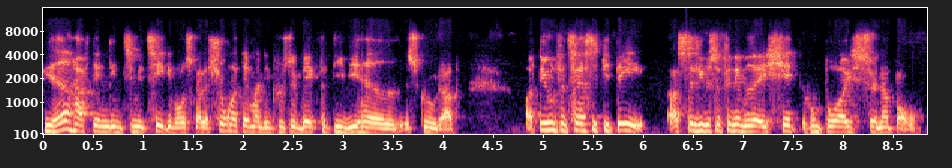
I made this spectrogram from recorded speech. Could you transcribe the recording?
vi havde haft en intimitet i vores relationer, det var lige pludselig væk, fordi vi havde screwed up. Og det er jo en fantastisk idé, og så lige så finder vi ud af, shit, hun bor i Sønderborg.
